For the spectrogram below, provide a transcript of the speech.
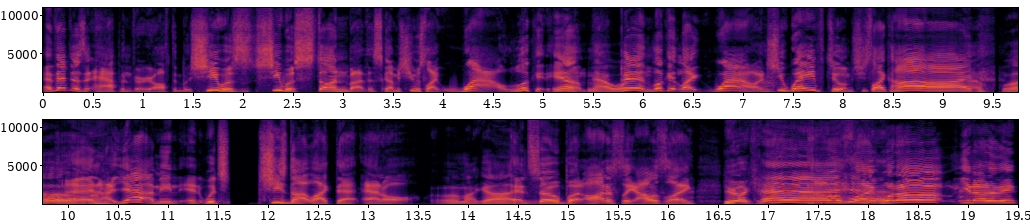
and that doesn't happen very often, but she was she was stunned by this guy. I mean, she was like, "Wow, look at him!" Now, Ben, look at like, "Wow!" And she waved to him. She's like, "Hi." Whoa. And uh, yeah, I mean, it, which she's not like that at all. Oh my God. And so, but honestly, I was like, you're like, hey. I was like, what up? You know what I mean?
